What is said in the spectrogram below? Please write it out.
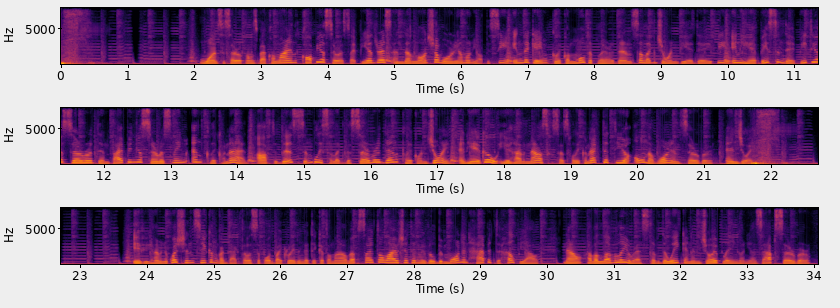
Once server comes back online, copy your server's IP address and then launch Avorion on your PC. In the game, click on multiplayer, then select join via the IP. In here, paste in the IP to your server, then type in your service name and click on add. After this, simply select the server, then click on join. And here you go, you have now successfully connected to your own Avorion server. Enjoy! If you have any questions, you can contact our support by creating a ticket on our website or live chat and we will be more than happy to help you out. Now, have a lovely rest of the week and enjoy playing on your Zap server.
